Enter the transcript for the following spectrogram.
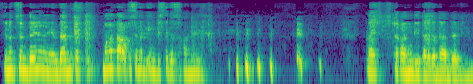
Sunod-sundan yan. Yung dami kasi, mga tao kasi nag-imbestiga sa kanila. Tapos, tsaka hindi talaga dadalhin.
